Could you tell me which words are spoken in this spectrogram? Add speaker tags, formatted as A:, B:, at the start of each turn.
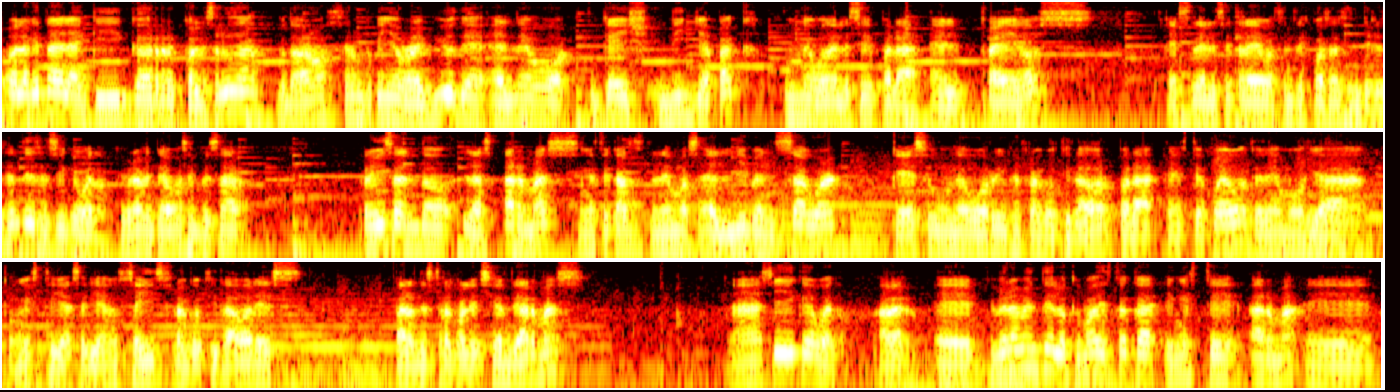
A: Hola, ¿qué tal? Aquí Garco les saluda. Bueno, ahora vamos a hacer un pequeño review del nuevo Gage Ninja Pack, un nuevo DLC para el Trae 2. Este DLC trae bastantes cosas interesantes, así que bueno, primeramente vamos a empezar revisando las armas. En este caso tenemos el Lieben Sauer, que es un nuevo rifle francotirador para este juego. Tenemos ya, con este ya serían 6 francotiradores para nuestra colección de armas. Así que bueno, a ver, eh, primeramente lo que más destaca en este arma, eh,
